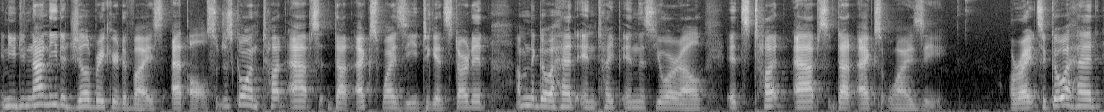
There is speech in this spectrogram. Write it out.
And you do not need a jailbreak your device at all. So just go on tutapps.xyz to get started. I'm going to go ahead and type in this URL. It's tutapps.xyz. All right, so go ahead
